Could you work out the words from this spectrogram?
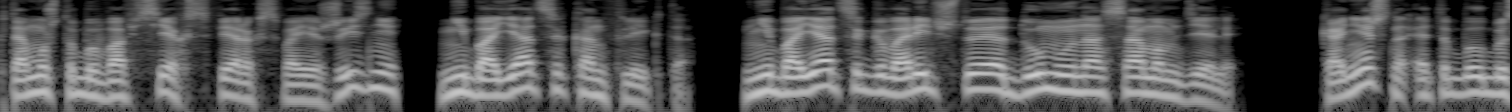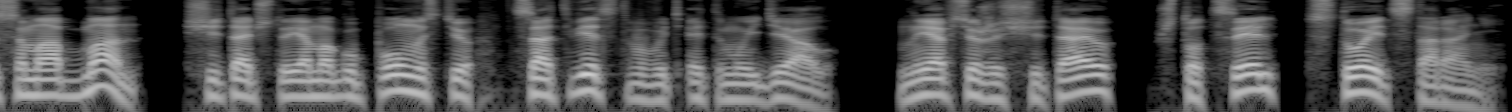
к тому, чтобы во всех сферах своей жизни не бояться конфликта, не бояться говорить, что я думаю на самом деле. Конечно, это был бы самообман, считать, что я могу полностью соответствовать этому идеалу. Но я все же считаю, что цель стоит стараний.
